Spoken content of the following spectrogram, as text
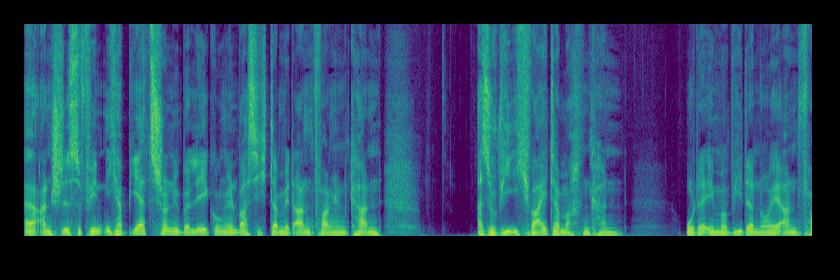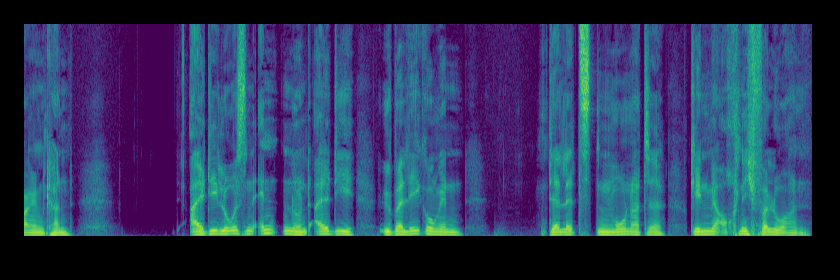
äh, Anschlüsse finden. Ich habe jetzt schon Überlegungen, was ich damit anfangen kann, also wie ich weitermachen kann oder immer wieder neu anfangen kann. All die losen Enden und all die Überlegungen, der letzten Monate gehen mir auch nicht verloren.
